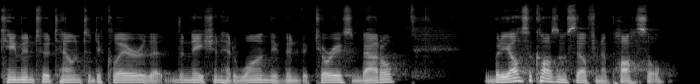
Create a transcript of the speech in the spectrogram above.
came into a town to declare that the nation had won, they've been victorious in battle. But he also calls himself an apostle,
